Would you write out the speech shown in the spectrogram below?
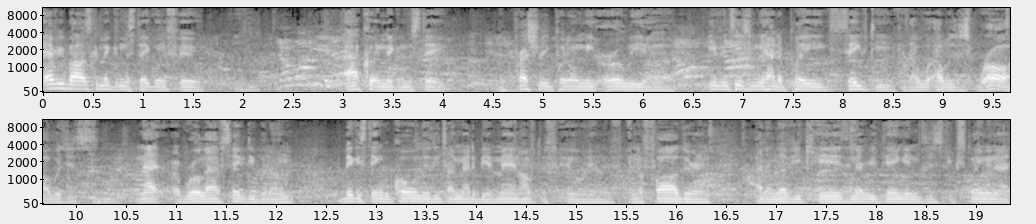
everybody else can make a mistake on the field. I couldn't make a mistake. The pressure he put on me early, uh, even teaching me how to play safety because I, w- I was just raw. I was just not a real life safety, but um the biggest thing with Cole is he taught me how to be a man off the field and and a father and how to love your kids and everything and just explaining that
